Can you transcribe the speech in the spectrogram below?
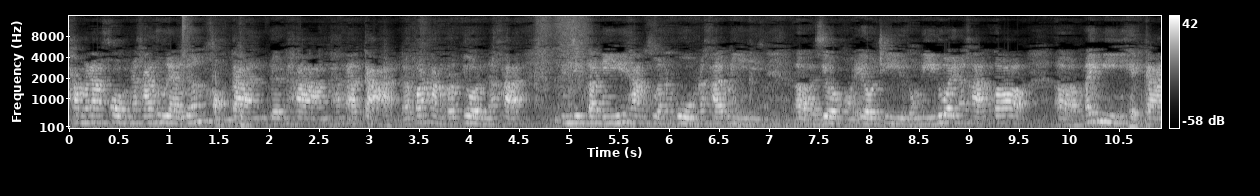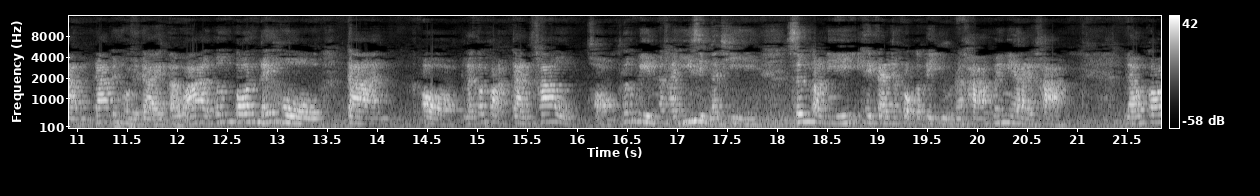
คมนาคมนะคะ ดูแลเรื่องของการเดินทางทางอากาศ แล้วก็ทางรถยนต์นะคะ จริงๆ ตอนนี้ทางสวนภูมินะคะมีเซีลของ AOT อยู่ตรงนี้ด้วยนะคะ ก็ไม่มีเหตุการณ์น่าเป็นห่วงใดๆแต่ว่าเบื้องต้นได้โฮการออกแล้วก็ก่อนการเข้าของเครื่องบินนะคะ 20 นาที ซึ่งตอนนี้เหตุการณ์ยังปกติอยู่นะคะ ไม่มีอะไรค่ะ แล้วก็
